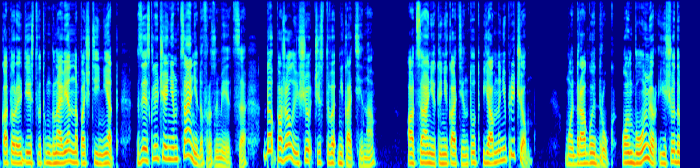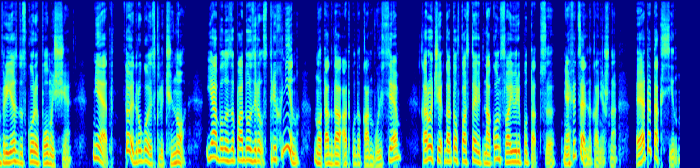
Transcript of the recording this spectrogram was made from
которые действуют мгновенно, почти нет, за исключением цианидов, разумеется, да, пожалуй, еще чистого никотина. А цианид и никотин тут явно ни при чем. Мой дорогой друг, он бы умер еще до приезда скорой помощи. Нет, то и другое исключено. Я было заподозрил стряхнин – но тогда откуда конвульсия? Короче, готов поставить на кон свою репутацию. Неофициально, конечно. Это токсин.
